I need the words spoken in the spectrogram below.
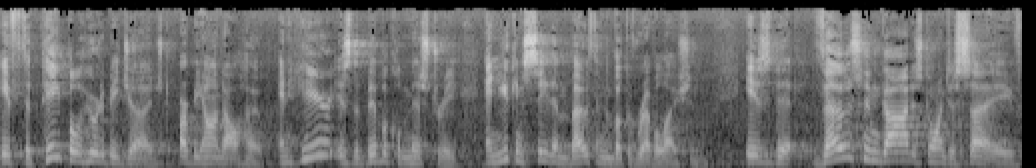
if the people who are to be judged are beyond all hope? And here is the biblical mystery, and you can see them both in the book of Revelation is that those whom God is going to save,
